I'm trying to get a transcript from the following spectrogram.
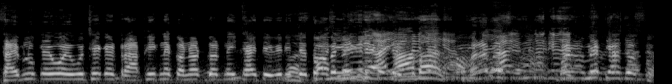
સાહેબનું કેવું એવું છે કે ટ્રાફિક ને કનટગટ નહીં થાય તેવી રીતે તો અમે કેવી રીતે બરાબર? અમે ત્યાં જશું.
